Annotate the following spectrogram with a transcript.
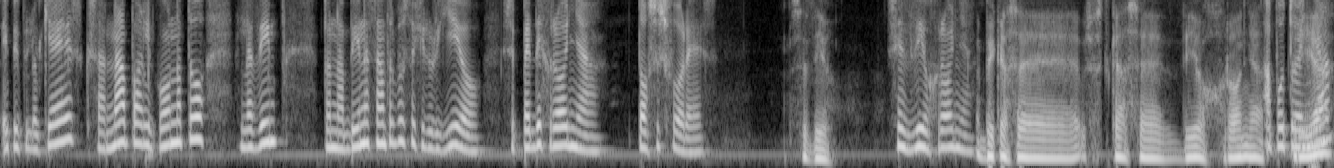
επιπλοκές, ξανά πάλι γόνατο. Δηλαδή, το να μπει ένας άνθρωπος στο χειρουργείο σε πέντε χρόνια τόσες φορές. Σε δύο. Σε δύο χρόνια. Μπήκα σε, ουσιαστικά σε δύο χρόνια. Από το τρία,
